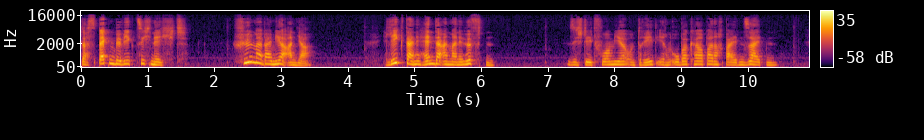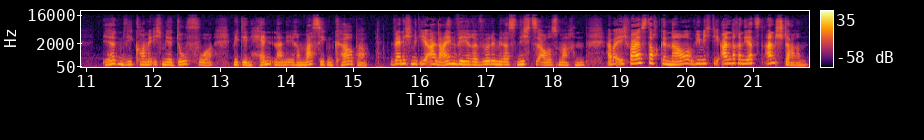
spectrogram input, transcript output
Das Becken bewegt sich nicht. Fühl mal bei mir, Anja. Leg deine Hände an meine Hüften. Sie steht vor mir und dreht ihren Oberkörper nach beiden Seiten. Irgendwie komme ich mir doof vor, mit den Händen an ihrem massigen Körper. Wenn ich mit ihr allein wäre, würde mir das nichts ausmachen. Aber ich weiß doch genau, wie mich die anderen jetzt anstarren.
